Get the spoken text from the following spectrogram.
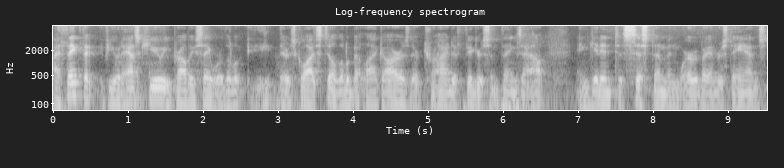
I think that if you would ask Hugh, he'd probably say we're a little he, their squad's still a little bit like ours. They're trying to figure some things out and get into system and where everybody understands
